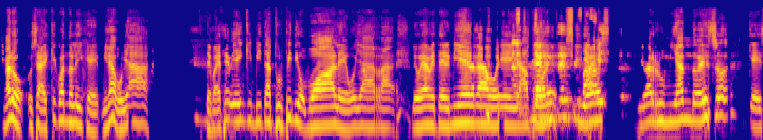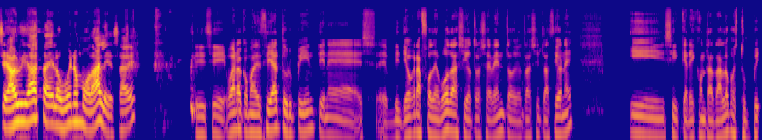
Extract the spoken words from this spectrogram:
Claro, o sea, es que cuando le dije, mira, voy a. ¿Te parece bien que invita a Turpin? Digo, Buah, le voy a ra- le voy a meter mierda, voy a ir a por él". Y lleva, lleva rumiando eso que se le ha olvidado hasta de los buenos modales, ¿sabes? Sí, sí. Bueno, como decía, Turpin tiene es, eh, videógrafo de bodas y otros eventos y otras situaciones. Y si queréis contratarlo, pues turpi-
